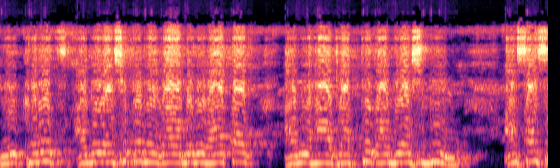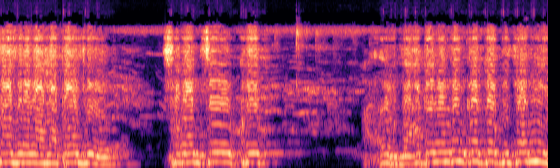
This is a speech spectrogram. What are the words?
हे खरंच आदिवासी पण या गावामध्ये राहतात आणि हा जागतिक आदिवासी दिन असा साजरा झाला पाहिजे. सर्वांचं खूप अभिनंदन करतो की त्यांनी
